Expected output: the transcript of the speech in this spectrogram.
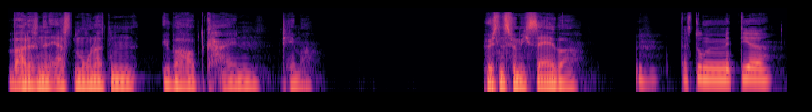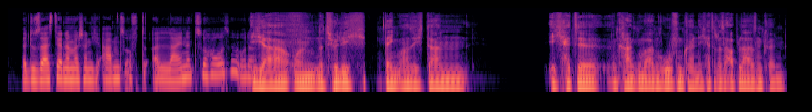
war das in den ersten Monaten überhaupt kein Thema. Höchstens für mich selber. Mhm dass du mit dir, du saßt ja dann wahrscheinlich abends oft alleine zu Hause, oder? Ja, und natürlich denkt man sich dann, ich hätte einen Krankenwagen rufen können, ich hätte das abblasen können.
